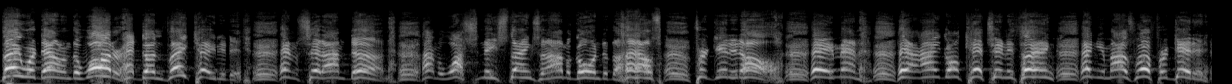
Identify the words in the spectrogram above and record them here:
They were down in the water, had done vacated it, and said, I'm done. I'm washing these things and I'm going to the house. Forget it all. Amen. I ain't going to catch anything, and you might as well forget it.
